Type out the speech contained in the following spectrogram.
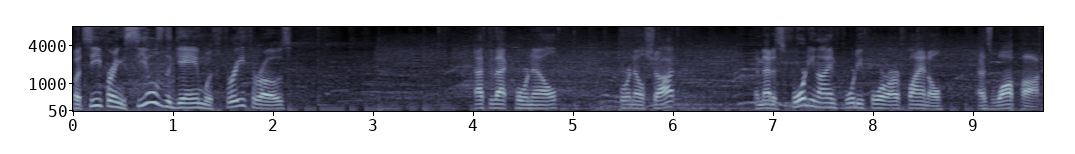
But Seifring seals the game with free throws after that Cornell Cornell shot. And that is 49-44 our final as Wapak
